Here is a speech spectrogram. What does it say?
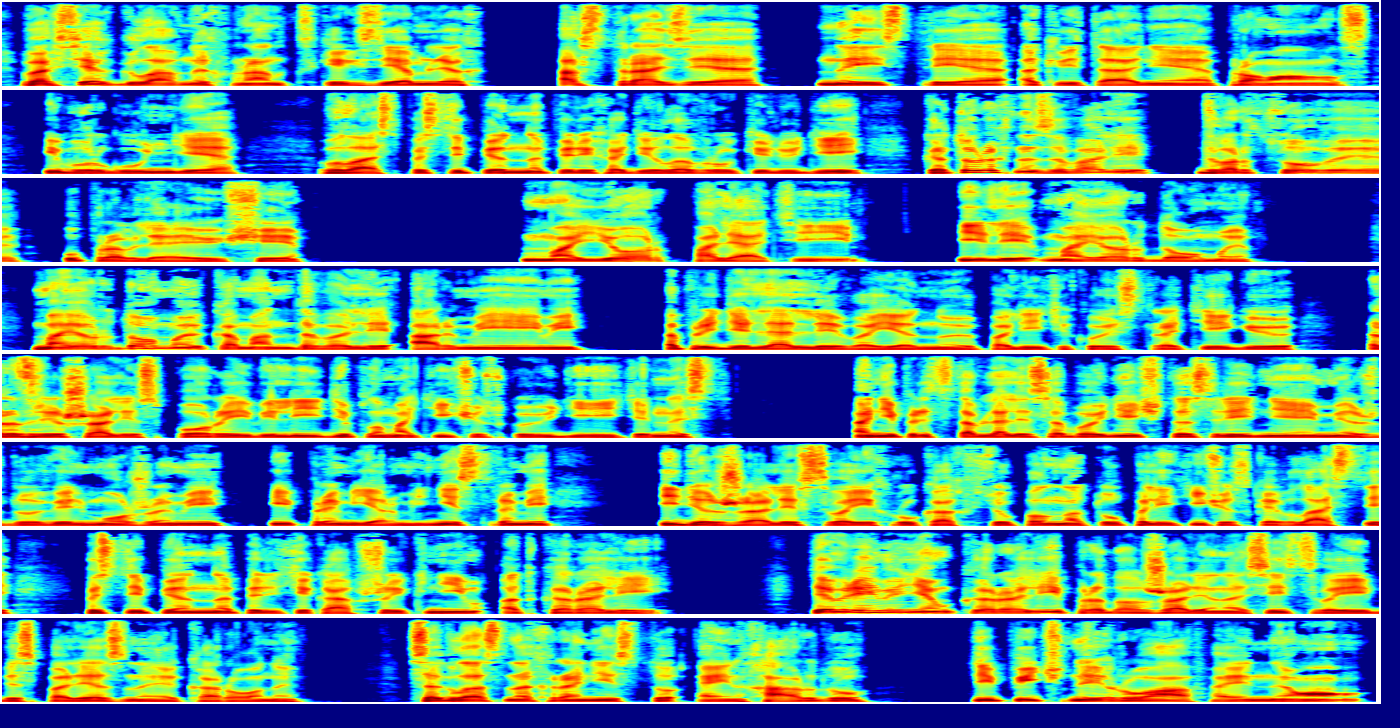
Во всех главных франкских землях Австразия, Нейстрия, Аквитания, Прованс и Бургундия власть постепенно переходила в руки людей, которых называли дворцовые управляющие. Майор Палятии или майордомы. Майордомы командовали армиями, определяли военную политику и стратегию, разрешали споры и вели дипломатическую деятельность. Они представляли собой нечто среднее между вельможами и премьер-министрами и держали в своих руках всю полноту политической власти – постепенно перетекавший к ним от королей. Тем временем короли продолжали носить свои бесполезные короны. Согласно хронисту Эйнхарду, типичный Руа Фейнеон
